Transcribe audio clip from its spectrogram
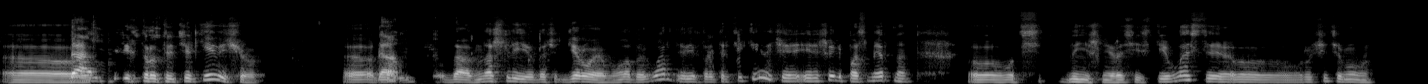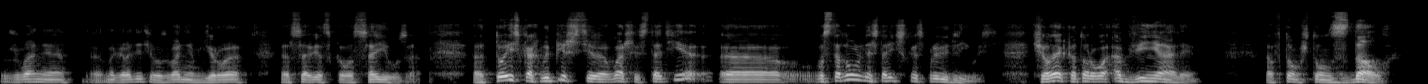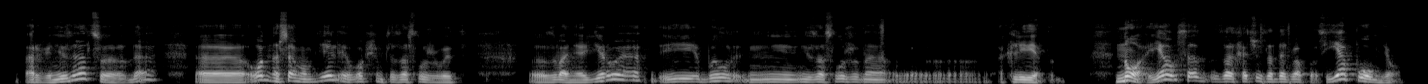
Э, да. Виктору Третьякевичу. Э, да. да, нашли значит, героя молодой гвардии Виктора Третьякевича и решили посмертно э, вот нынешние российские власти вручить ему звание, наградить его званием Героя Советского Союза. То есть, как вы пишете в вашей статье, восстановлена историческая справедливость. Человек, которого обвиняли в том, что он сдал организацию, да, э, он на самом деле, в общем-то, заслуживает э, звания героя и был незаслуженно не э, оклеветан. Но я вам хочу задать вопрос. Я помню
